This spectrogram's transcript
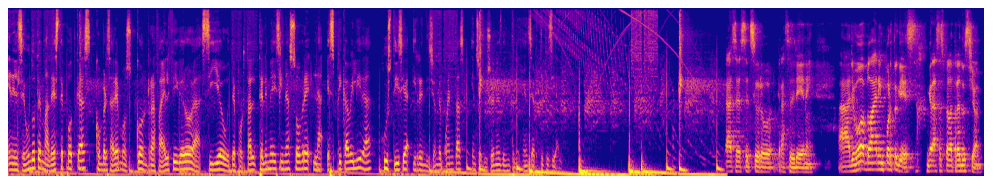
En el segundo tema de este podcast conversaremos con Rafael Figueroa, CEO de Portal Telemedicina, sobre la explicabilidad, justicia y rendición de cuentas en soluciones de inteligencia artificial. Gracias, Setsuro. Gracias, Irene. Uh, eu vou falar em português. Graças pela tradução.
